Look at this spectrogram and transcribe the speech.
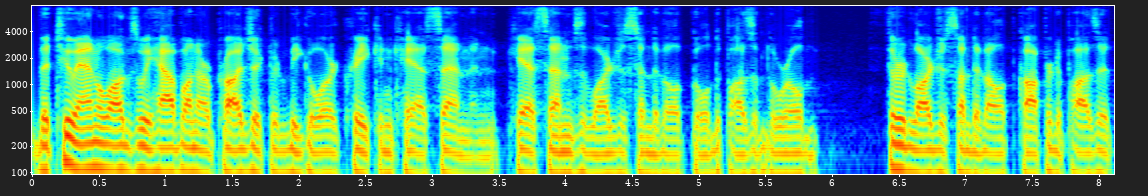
the two analogs we have on our project would be Galore Creek and KSM. And KSM is the largest undeveloped gold deposit in the world, third largest undeveloped copper deposit.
